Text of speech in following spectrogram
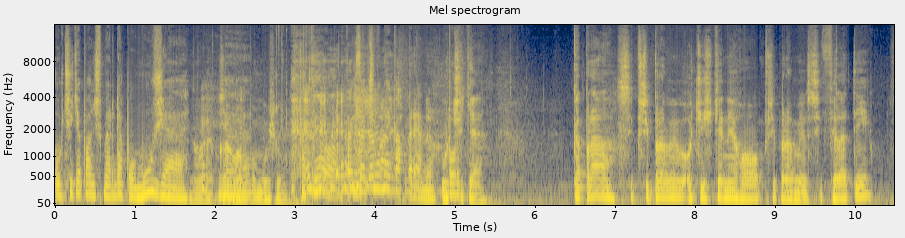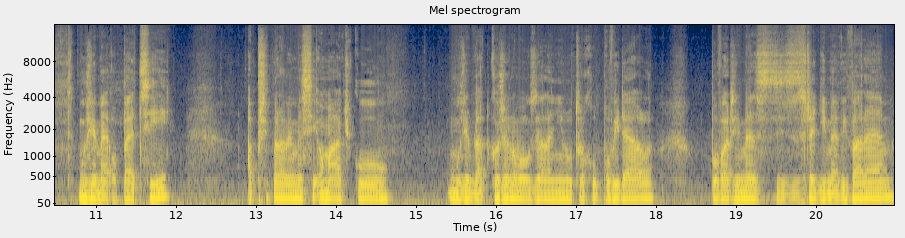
určitě pan Šmerda pomůže. No, jako já vám pomůžu. Tak jo, tak začneme kaprem. Určitě. Kapra si připravíme očištěného, připravíme si filety, můžeme opéci a připravíme si omáčku, můžeme dát kořenovou zeleninu, trochu povidel, povaříme, zředíme vývarem.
